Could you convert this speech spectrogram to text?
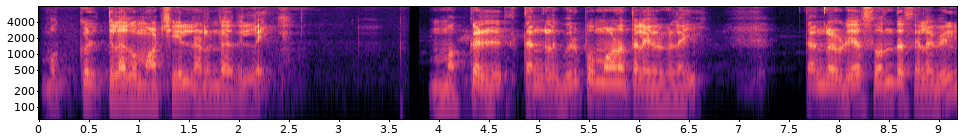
மக்கள் திலகம் ஆட்சியில் நடந்ததில்லை. மக்கள் தங்களுக்கு விருப்பமான தலைவர்களை தங்களுடைய சொந்த செலவில்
